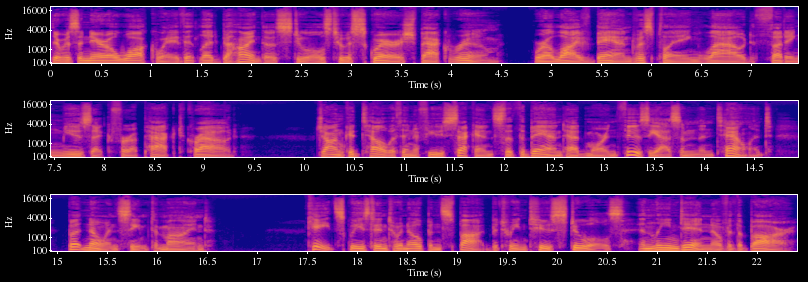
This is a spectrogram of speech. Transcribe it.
There was a narrow walkway that led behind those stools to a squarish back room, where a live band was playing loud, thudding music for a packed crowd. John could tell within a few seconds that the band had more enthusiasm than talent, but no one seemed to mind. Kate squeezed into an open spot between two stools and leaned in over the bar.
